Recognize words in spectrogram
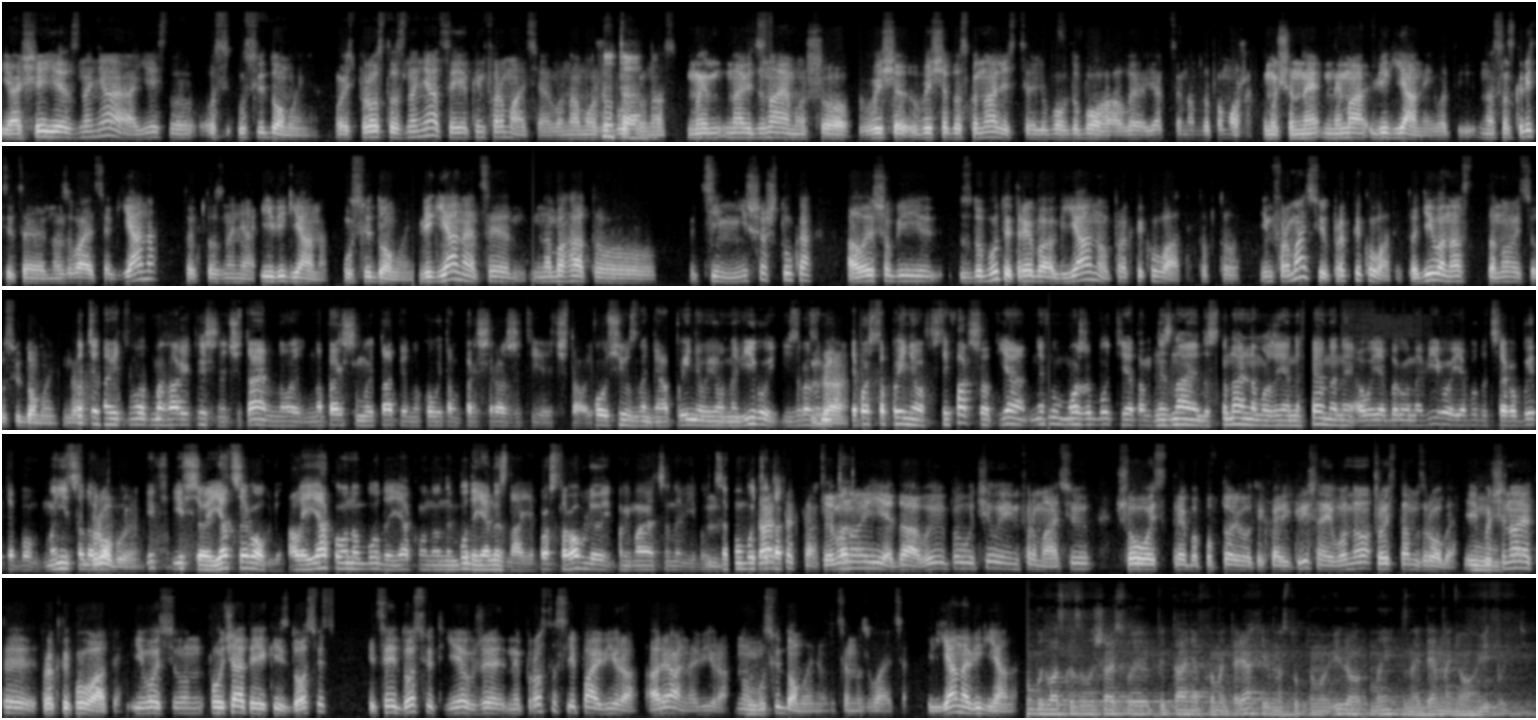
І а ще є знання, а є усвідомлення. Ось просто знання це як інформація. Вона може Ну, бути так. у нас. Ми навіть знаємо, що вища, вища досконалість це любов до Бога, але як це нам допоможе? Тому що не нема віг'яни. От на санскриті це називається г'яна, тобто знання, і віг'яна усвідомлення. Віг'яна це набагато цінніша штука, але щоб її здобути, треба г'яну практикувати, тобто інформацію практикувати. Тоді вона становиться усвідомленням. Да. От навіть от ми Гарі Кришна читаємо ну, на першому етапі, ну коли там перший раз в житті я читав. Получив знання, прийняв його на віру і зрозумів. Да. Я просто прийняв цей факт, що от я не ну, може бути, я там не знаю досконально, може я не впевнений, але я беру на віру, і я буду це робити, бо мені це. Спробую. І, і все, я це роблю. Але як воно буде, як воно не буде, я не знаю. Я просто роблю і приймаю це на віру. Це, мабуть, Так, так. так, так. Це воно і є. Да, ви отримали інформацію, що ось треба повторювати Харі Крішна, і воно щось там зробить. І mm. починаєте практикувати. І ось он получаєте якийсь досвід. І цей досвід є вже не просто сліпа віра, а реальна віра. Ну, mm. усвідомлення це називається. Яна віг'яна. Будь ласка, залишай своє питання в коментарях, і в наступному відео ми знайдемо на нього відповідь.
